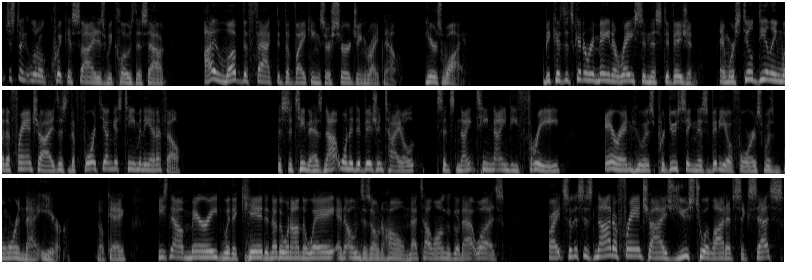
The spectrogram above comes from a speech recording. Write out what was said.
just a little quick aside as we close this out I love the fact that the Vikings are surging right now. Here's why because it's going to remain a race in this division. And we're still dealing with a franchise. This is the fourth youngest team in the NFL. This is a team that has not won a division title since 1993. Aaron, who is producing this video for us, was born that year. Okay. He's now married with a kid, another one on the way, and owns his own home. That's how long ago that was. All right. So this is not a franchise used to a lot of success.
